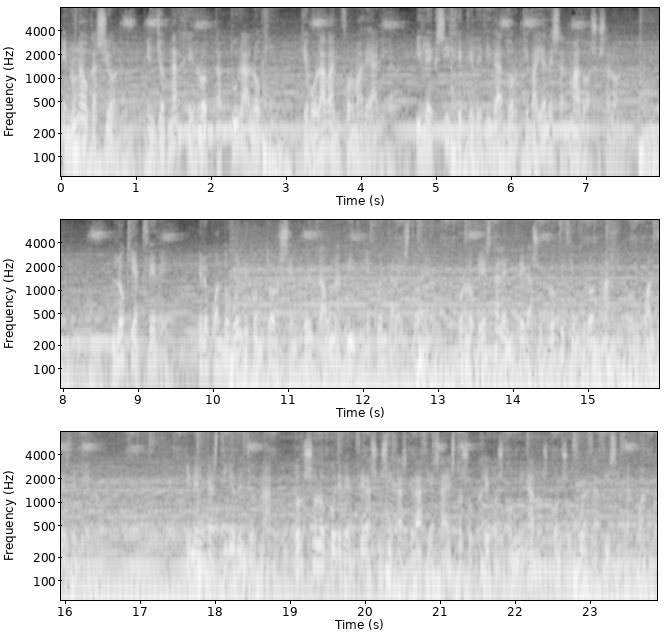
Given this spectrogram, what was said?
En una ocasión, el Jotnar Heirod captura a Loki, que volaba en forma de águila, y le exige que le diga a Thor que vaya desarmado a su salón. Loki accede, pero cuando vuelve con Thor se encuentra a una Grid y le cuenta la historia, por lo que ésta le entrega su propio cinturón mágico y guantes de hierro. En el castillo del Jotnar, Thor solo puede vencer a sus hijas gracias a estos objetos combinados con su fuerza física cuando,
